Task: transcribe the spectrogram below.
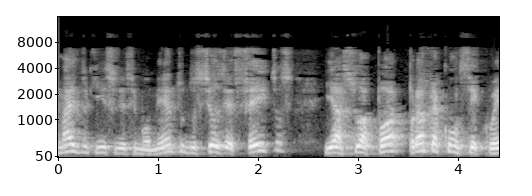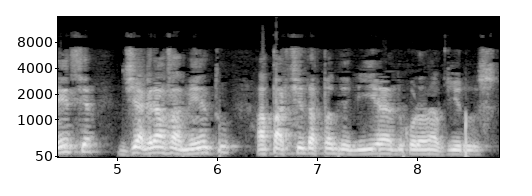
mais do que isso nesse momento, dos seus efeitos e a sua própria consequência de agravamento a partir da pandemia do coronavírus,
